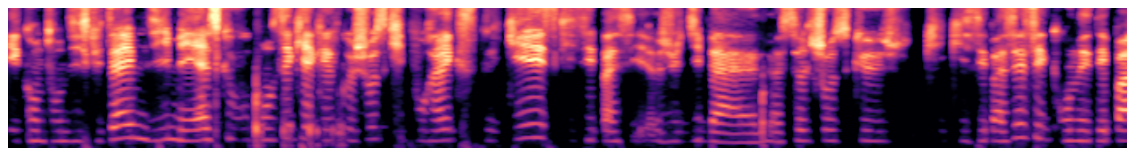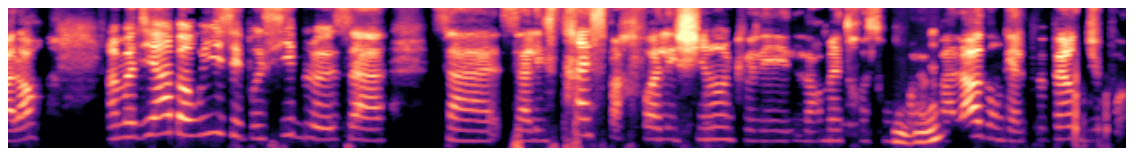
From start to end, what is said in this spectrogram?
et, quand on discutait, il me dit, mais est-ce que vous pensez qu'il y a quelque chose qui pourrait expliquer ce qui s'est passé? Je lui dis, bah, la seule chose que qui, qui s'est passée, c'est qu'on n'était pas là. Elle m'a dit, ah bah oui, c'est possible, ça, ça, ça les stresse parfois les chiens que les, leurs maîtres sont mmh pas là, donc elle peut perdre du poids.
